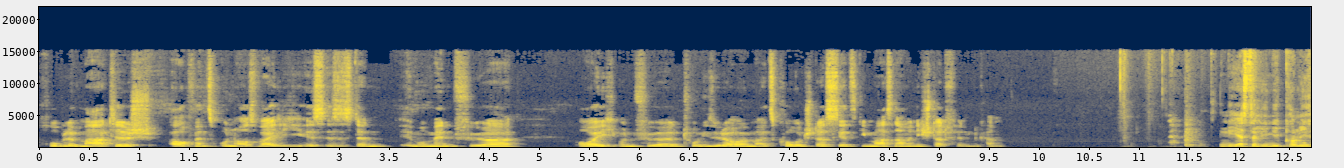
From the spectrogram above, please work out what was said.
problematisch, auch wenn es unausweichlich ist, ist es denn im Moment für euch und für Toni Söderholm als Coach, dass jetzt die Maßnahme nicht stattfinden kann? In erster Linie kann ich,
